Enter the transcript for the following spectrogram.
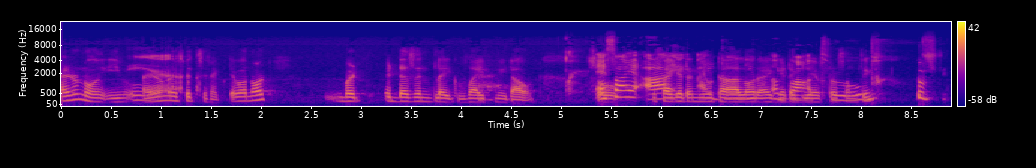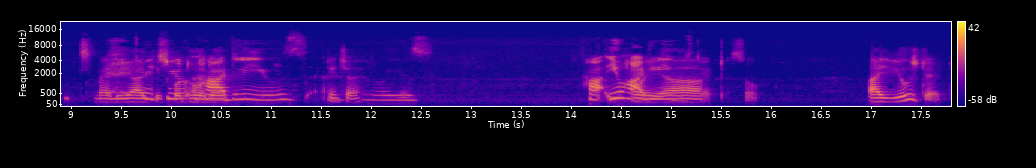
आई डोंट नो आई डोंट नो Yeah. if it's effective or not but it doesn't like wipe me down so FYI, if I get a new I towel gave or I you a get a gift or something bathrobe, which, मैं दिया कि which इसको you धो दो hardly use. टीचर No use. Ha- you hardly Oh, yeah. used it. So, I used it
